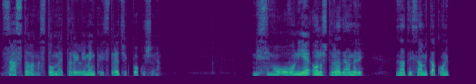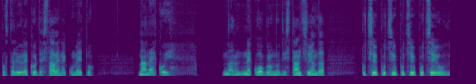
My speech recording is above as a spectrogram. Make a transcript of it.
zastava na 100 metara i limenka iz trećeg pokušaja. Mislim, ovo nije ono što rade Ameri. Znate i sami kako oni postavljaju rekorde, stave neku metu na nekoj, na neku ogromnu distancu i onda pucaju, pucaju, pucaju, pucaju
